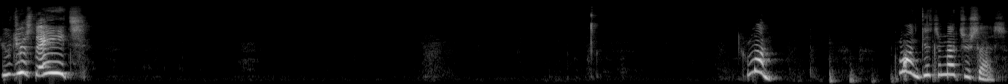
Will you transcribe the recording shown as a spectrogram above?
You just ate! Come on. Come on, get some exercise.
